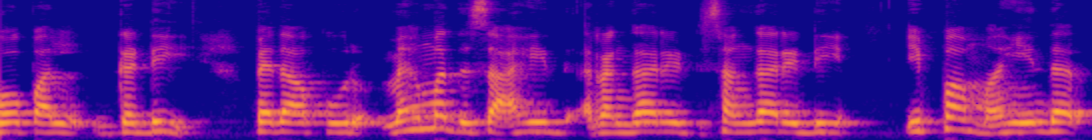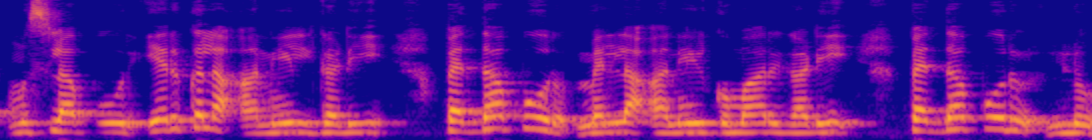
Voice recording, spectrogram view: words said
గోపాల్ గడ్డి పెదాపూర్ మెహమ్మద్ సాహిద్ రంగారెడ్డి సంగారెడ్డి ఇప్ప మహేందర్ ముస్లాపూర్ ఎరుకల అనిల్ గడి పెద్దాపూర్ మెల్ల అనిల్ కుమార్ గడి పెద్దాపూర్లు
